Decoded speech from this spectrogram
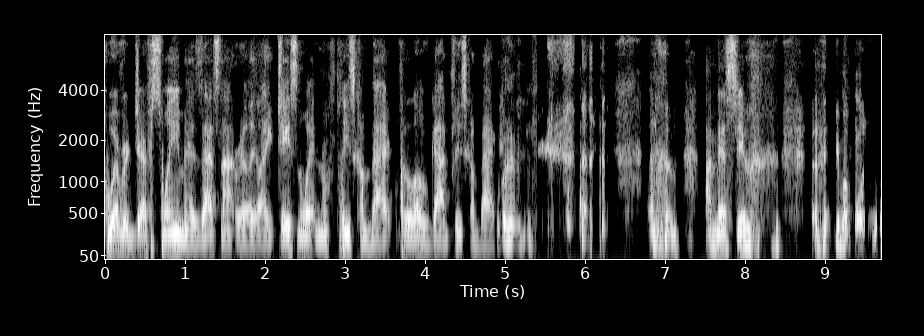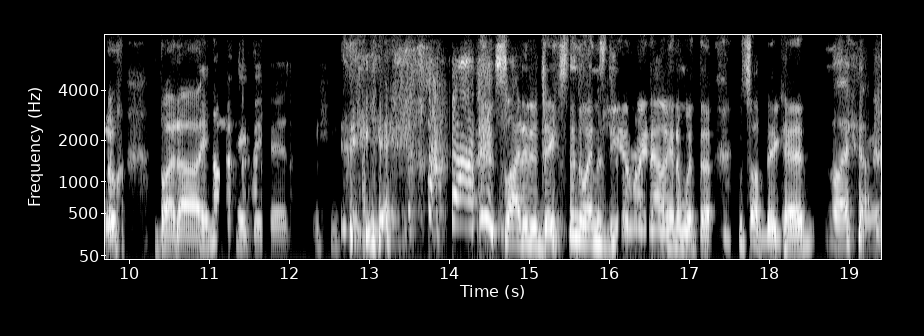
whoever Geoff Swaim is, that's not really like Jason Witten. Please come back for the love of God. Please come back. I miss you. You're my boy, Blue. But uh, Hey, no, hey, big head. yeah. Slide into Jason Witten's DM right now and hit him with the "What's up, big head?" Like, Right?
